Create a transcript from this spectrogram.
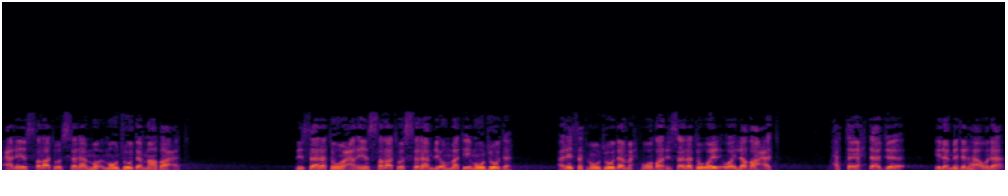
عليه الصلاة والسلام موجودة ما ضاعت. رسالته عليه الصلاة والسلام لأمته موجودة. أليست موجودة محفوظة رسالته وإلا ضاعت. حتى يحتاج إلى مثل هؤلاء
